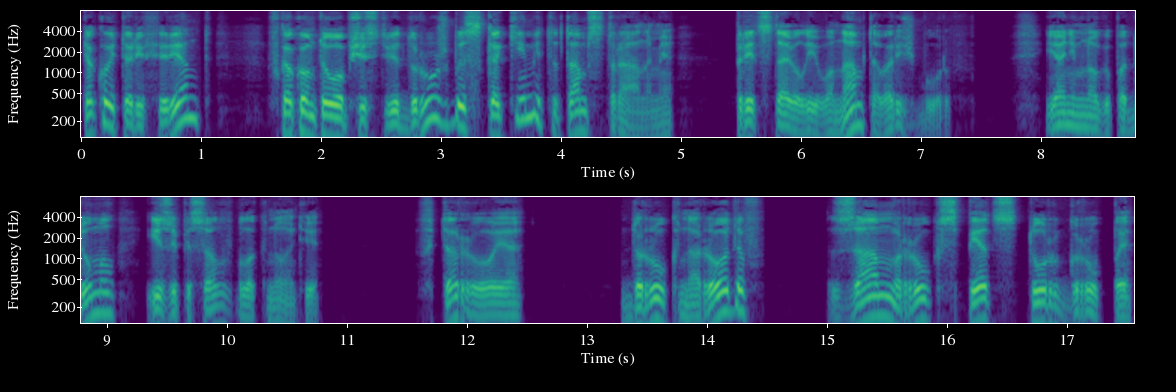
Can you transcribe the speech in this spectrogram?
Какой-то референт — в каком-то обществе дружбы с какими-то там странами, — представил его нам товарищ Буров. Я немного подумал и записал в блокноте. Второе. Друг народов, зам рук спецтургруппы.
